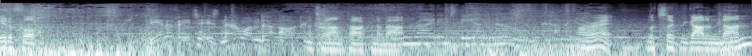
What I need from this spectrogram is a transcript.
Beautiful. The elevator is now under our That's what I'm talking about. One ride into the unknown coming. Alright, looks like we got him done.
